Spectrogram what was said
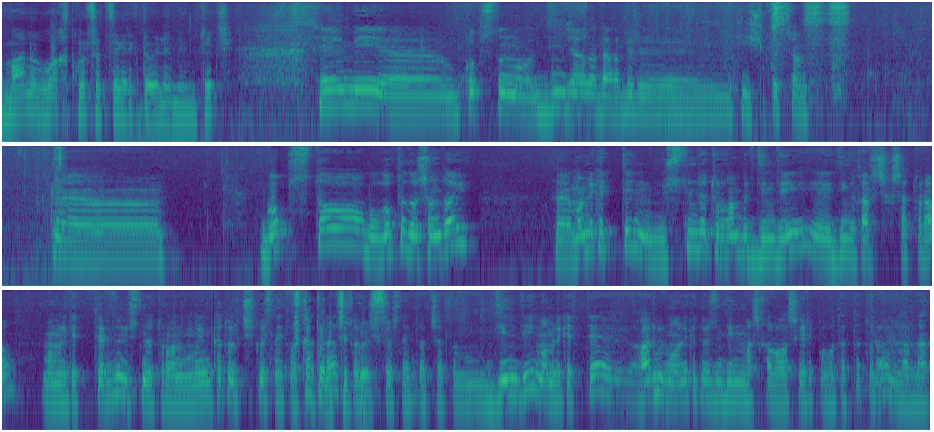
эми аны убакыт көрсөтсө керек деп ойлойм менимчечи эми копустун дин жагына дагы бир тийишип өтсөм гопсто бул локто да ошондой мамлекеттин үстүндө турган бир динди динге каршы чыгышат туурабы мамлекеттердин үстүндө турган эми католик церковьсүн айтып атышат католик церковьсүн айтып атышат динди мамлекетте ар бир мамлекет өзүнүн динин башкарып алышы керек болуп атат да туурабы буларда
